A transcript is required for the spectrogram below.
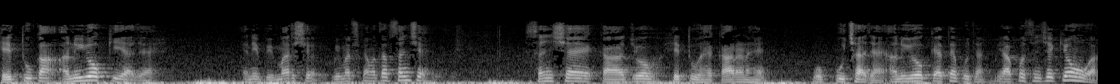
हेतु का अनुयोग किया जाए यानी विमर्श विमर्श का मतलब संशय। संशय का जो हेतु है, कारण है, वो पूछा जाए। अनुयोग कहते हैं पूछा। ये आपको संशय क्यों हुआ?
